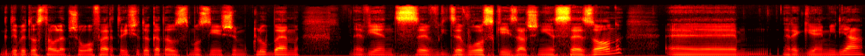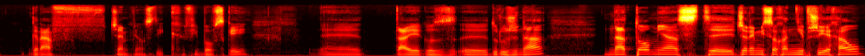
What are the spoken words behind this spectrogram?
gdyby dostał lepszą ofertę i się dogadał z mocniejszym klubem, więc w lidze włoskiej zacznie sezon. Reggio Emilia gra w Champions League fibowskiej, e, ta jego e, drużyna. Natomiast e, Jeremy Sochan nie przyjechał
